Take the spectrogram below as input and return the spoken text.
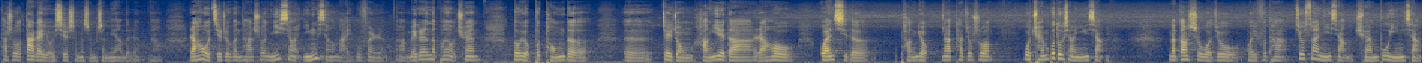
他说：“大概有一些什么什么什么样的人啊。”然后我接着问他说：“你想影响哪一部分人啊？每个人的朋友圈都有不同的呃这种行业的啊，然后关系的朋友。”那他就说：“我全部都想影响。”那当时我就回复他，就算你想全部影响，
